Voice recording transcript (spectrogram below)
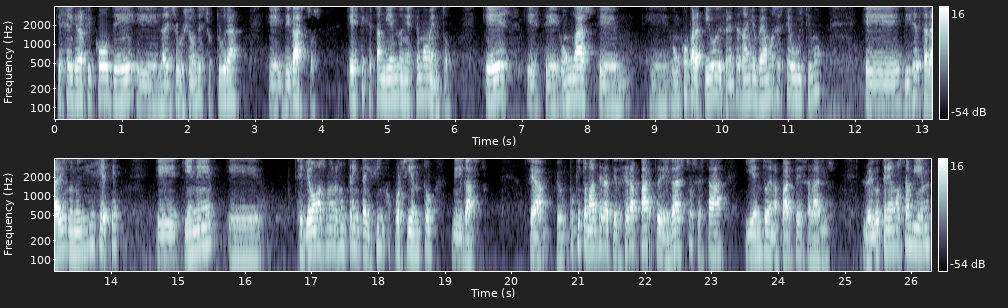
que es el gráfico de eh, la distribución de estructura de gastos. Este que están viendo en este momento es este, un, gas, un comparativo de diferentes años. Veamos este último. dice el salario 2017 eh, tiene, eh, se lleva más o menos un 35% del gasto. O sea, un poquito más de la tercera parte del gasto se está yendo en la parte de salarios. Luego tenemos también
